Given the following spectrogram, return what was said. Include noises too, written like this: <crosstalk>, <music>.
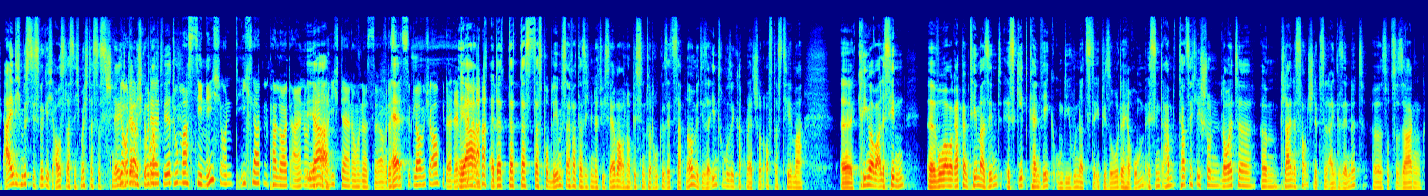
Eigentlich müsste ich es wirklich auslassen. Ich möchte, dass das schnell ja, oder, hinter mich gebracht wird. Du machst sie nicht und ich lade ein paar Leute ein und ja. dann mache ich deine hundertste. Aber das äh, willst du, glaube ich, auch wieder nicht. Ja, <laughs> äh, das, das, das, das Problem ist einfach, dass ich mich natürlich selber auch noch ein bisschen unter Druck gesetzt habe. Ne? Mit dieser Intro-Musik hatten wir jetzt schon oft das Thema. Äh, kriegen wir aber alles hin. Äh, wo wir aber gerade beim Thema sind, es geht kein Weg um die hundertste Episode herum. Es sind haben tatsächlich schon Leute ähm, kleine Soundschnipsel eingesendet, äh, sozusagen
